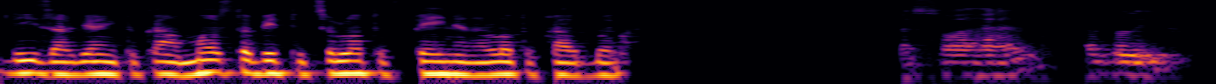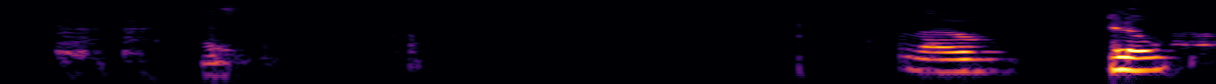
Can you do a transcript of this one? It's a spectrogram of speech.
these are going to come. Most of it it's a lot of pain and a lot of hard work. I saw a hand i believe. Yes. Hello. Hello. Uh,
